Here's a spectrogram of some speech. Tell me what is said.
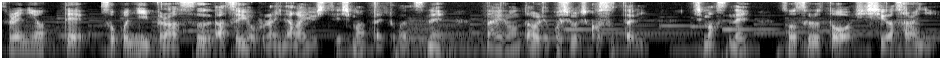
それによって、そこにプラス熱いお風呂に長湯してしまったりとかですね、ナイロンタオルでゴシゴシこすったりしますね。そうすると皮脂がさらに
